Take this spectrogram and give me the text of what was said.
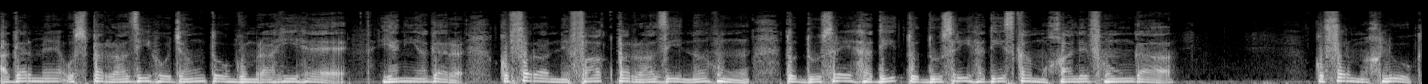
अगर मैं उस पर राज़ी हो जाऊँ तो गुमराही है। यानी अगर कुफर और निफाक पर राज़ी न हूँ तो दूसरे हदीस तो दूसरी हदीस का मुखालिफ होऊँगा। कुफर मखलूक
